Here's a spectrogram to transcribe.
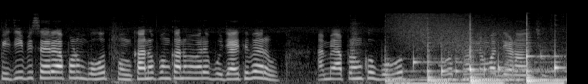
পিজি বিষয়ে আপনার বহুত পুঙ্খানুপুঙ্খানু ভাবে বুঝাই থাকার আমি আপনার বহুত বহুত ধন্যবাদ জনাওছু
